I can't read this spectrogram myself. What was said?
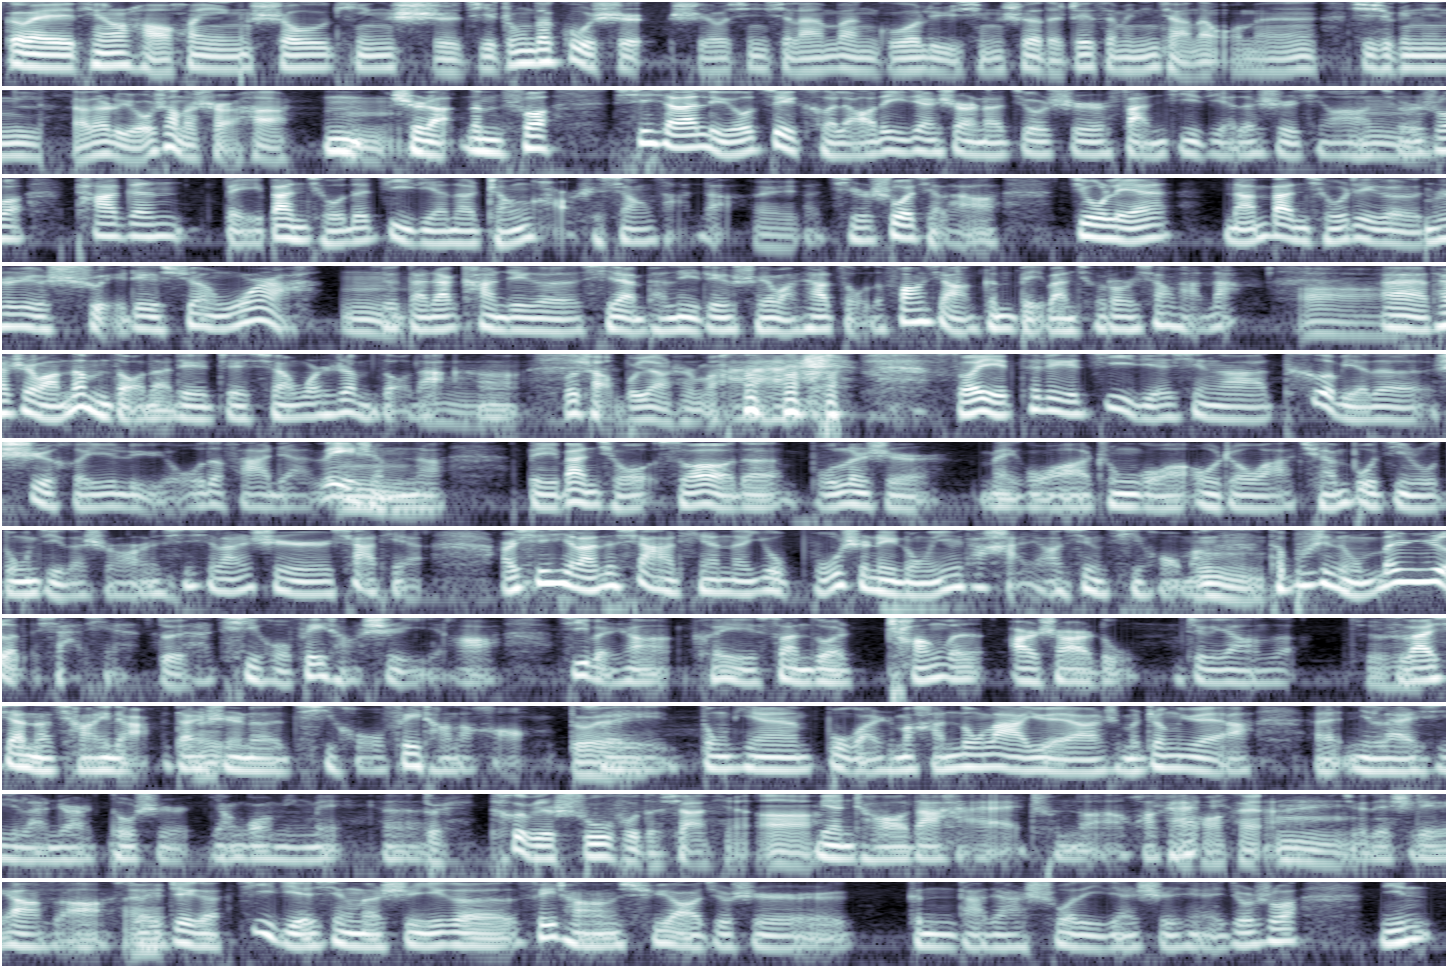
各位听友好，欢迎收听《史记》中的故事，是由新西兰万国旅行社的 Jason 为您讲的。我们继续跟您聊点旅游上的事儿哈。嗯，是的。那么说，新西兰旅游最可聊的一件事呢，就是反季节的事情啊，就是说它跟北半球的季节呢正好是相反的。哎，其实说起来啊，就连南半球这个我们说这个水这个漩涡啊，就大家看这个洗脸盆里这个水往下走的方向，跟北半球都是相反的。啊，哎，它是往那么走的，这这漩涡是这么走的啊，磁场不一样是吗？哎，所以它这个季节性啊，特别的适合于旅游的发展。为什么呢？北半球所有的，不论是美国、中国、欧洲啊，全部进入冬季的时候，新西兰是夏天，而新西兰的夏天呢，又不是那种，因为它海洋性气候嘛，嗯它不是那种闷热的夏天，对啊气候非常适宜啊，基本上可以算作常温二十二度这个样子。就是紫外线呢强一点，但是呢气候非常的好，对所以冬天不管什么寒冬腊月啊，什么正月啊，哎，您来新西兰这儿都是阳光明媚，嗯，对，特别舒服的夏天啊。面朝大海，春暖花开，花开哎嗯绝对是这个样子啊。所以哎这个季节性呢，是一个非常需要就是跟大家说的一件事情，也就是说，您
